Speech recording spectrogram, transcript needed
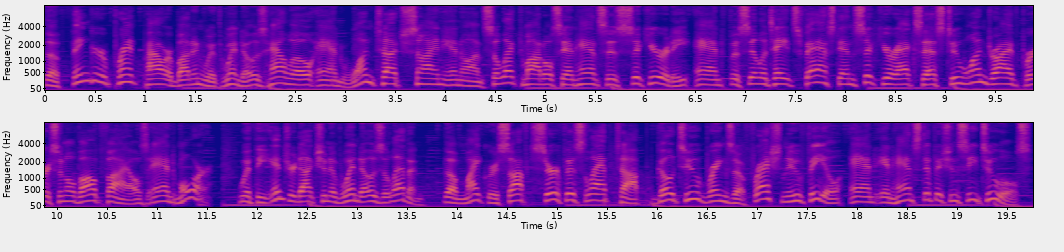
The fingerprint power button with Windows Hello and One Touch sign-in on select models enhances security and facilitates fast and secure access to OneDrive personal vault files and more. With the introduction of Windows 11, the Microsoft Surface Laptop Go 2 brings a fresh new feel and enhanced efficiency tools,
